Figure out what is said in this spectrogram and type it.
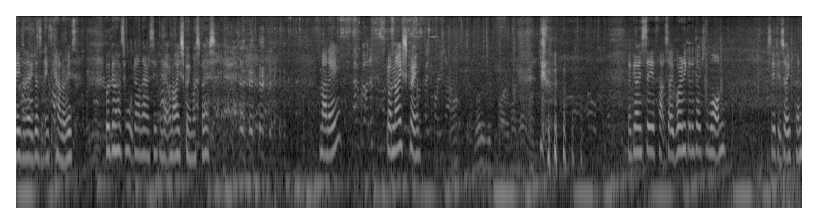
Even though he doesn't need the calories. We're going to have to walk down there and see if we can get an ice cream, I suppose. Matty? Got an ice cream. We're going to see if that's open. We're only going to go to the one, see if it's open.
